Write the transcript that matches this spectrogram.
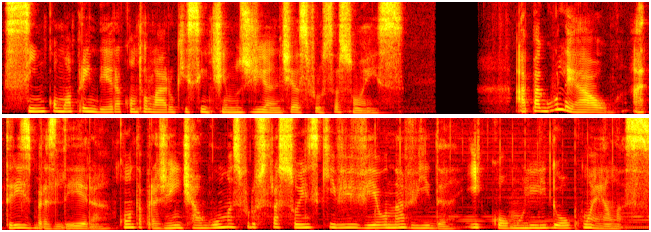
sim como aprender a controlar o que sentimos diante as frustrações. A Pagu Leal, atriz brasileira, conta pra gente algumas frustrações que viveu na vida e como lidou com elas.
